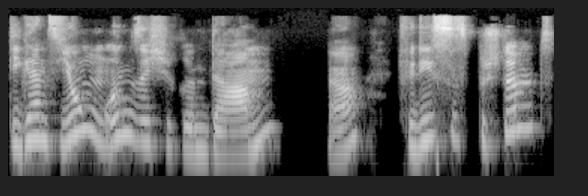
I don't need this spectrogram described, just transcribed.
die ganz jungen, unsicheren Damen, ja, für die ist es bestimmt,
